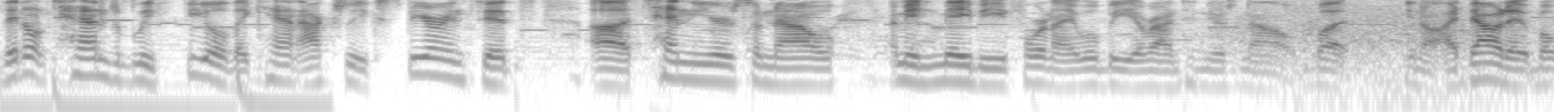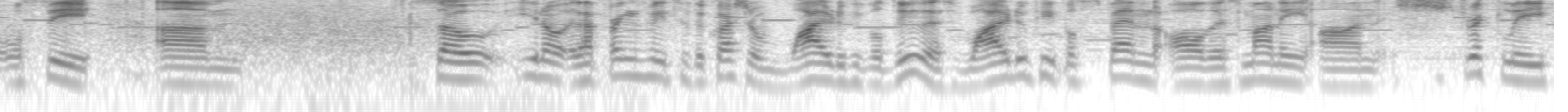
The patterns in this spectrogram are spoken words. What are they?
they don't tangibly feel. They can't actually experience it uh, 10 years from now. I mean maybe Fortnite will be around 10 years now but you know I doubt it but we'll see. Um, so you know that brings me to the question why do people do this? Why do people spend all this money on strictly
